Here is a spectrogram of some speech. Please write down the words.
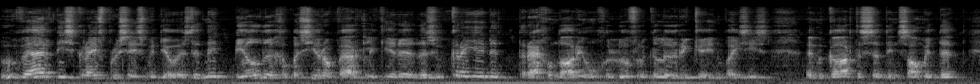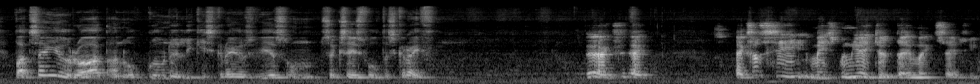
Hoe werk die skryfproses met jou? Is dit net beelde gebaseer op werklikhede? Dis hoe kry jy dit reg om daardie ongelooflike lirieke en wysies bymekaar te sit en saam met dit, wat sou jou raad aan opkomende liedjieskrywers wees om suksesvol te skryf? ek ek ek sal sê mense moet nie uit jou duim uit sê nie.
